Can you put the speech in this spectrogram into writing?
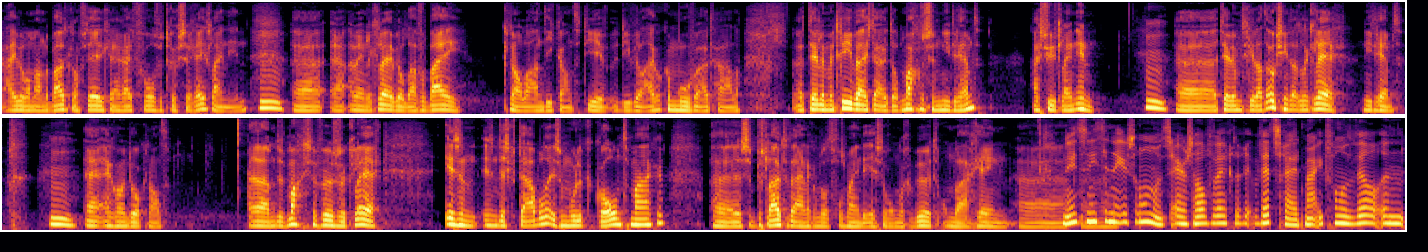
hij wil hem aan de buitenkant verdedigen. Hij rijdt vervolgens weer terug zijn racelijn in. Hm. Eh, eh, alleen Leclerc wil daar voorbij knallen aan die kant. Die, die wil eigenlijk ook een move uithalen. Telemetrie wijst uit dat Magnussen niet remt. Hij stuurt lijn in. Hm. Eh, telemetrie laat ook zien dat Leclerc niet remt. Hm. eh, en gewoon doorknalt. Ehm, dus Magnussen versus Leclerc is een, is een discutabele, is een moeilijke call om te maken. Eh, ze besluiten uiteindelijk, omdat het volgens mij in de eerste ronde gebeurt, om daar geen... eh, Nee, het is niet in eh, de eerste ronde. Het is ergens halverwege de wedstrijd. Maar ik vond het wel een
